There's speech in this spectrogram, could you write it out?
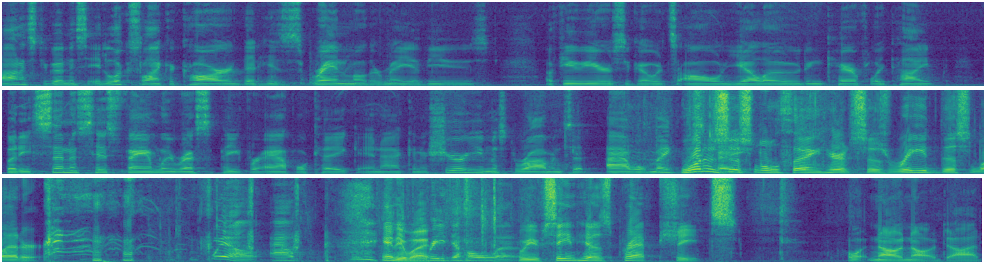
honest to goodness, it looks like a card that his grandmother may have used a few years ago. It's all yellowed and carefully typed. But he sent us his family recipe for apple cake, and I can assure you, Mr. Robbins, that I will make this what is cake- this little thing here that says read this letter? Well, I'll anyway, read the whole letter. we've seen his prep sheets. Well, No, no, I,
